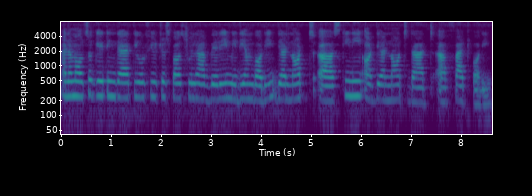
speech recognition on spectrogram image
And i'm also getting that your future spouse will have very medium body. They are not uh, skinny or they are not that uh, fat body.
